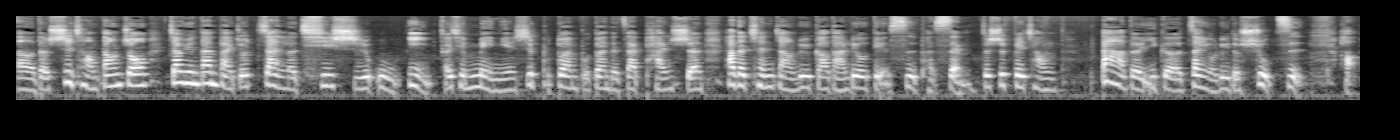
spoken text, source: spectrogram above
呃的市场当中，胶原蛋白就占了七十五亿，而且每年是不断不断的在攀升，它的成长率高达六点四 percent，这是非常。大的一个占有率的数字。好，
